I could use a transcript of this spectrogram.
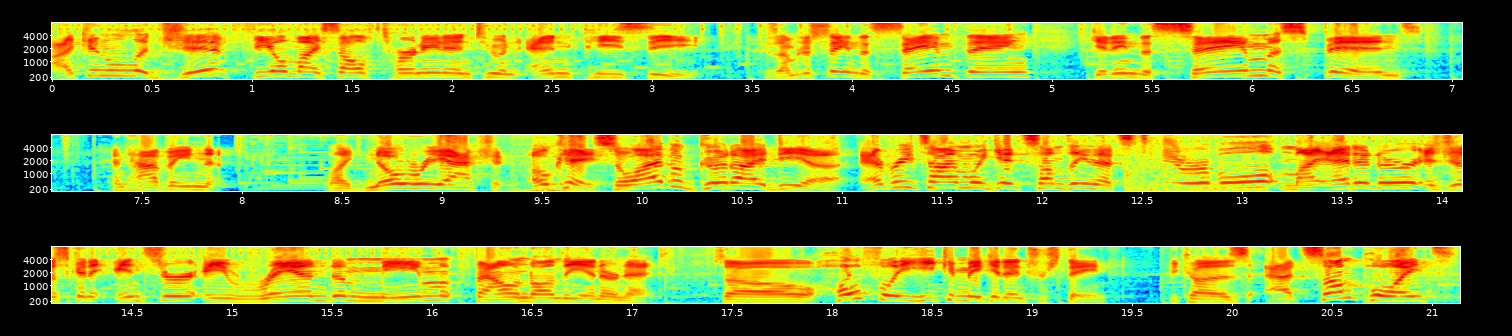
I can legit feel myself turning into an NPC. Because I'm just saying the same thing, getting the same spins, and having like, no reaction. Okay, so I have a good idea. Every time we get something that's terrible, my editor is just gonna insert a random meme found on the internet. So hopefully he can make it interesting. Because at some point,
